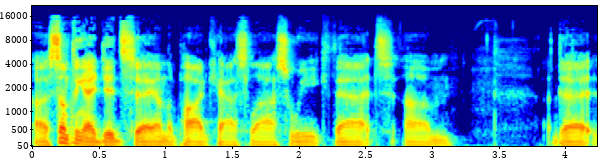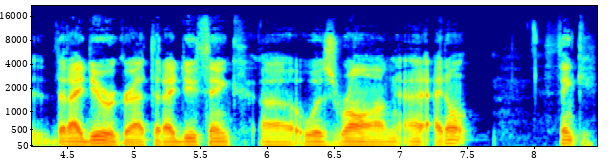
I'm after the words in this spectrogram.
uh, something I did say on the podcast last week that um, that that I do regret, that I do think uh, was wrong. I, I don't think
